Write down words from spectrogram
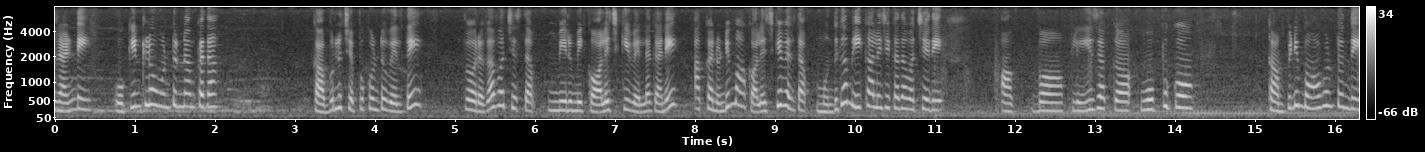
రండి. ఒకింట్లో ఉంటున్నాం కదా. కబుర్లు చెప్పుకుంటూ వెళ్తే త్వరగా వచ్చేస్తాం. మీరు మీ కాలేజ్కి వెళ్ళగానే అక్కడ నుండి మా కాలేజ్కి వెళ్తాం. ముందుగా మీ కాలేజీ కదా వచ్చేది. అబ్బా ప్లీజ్ అక్క ఒప్పుకో. కంపెనీ బాగుంటుంది.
